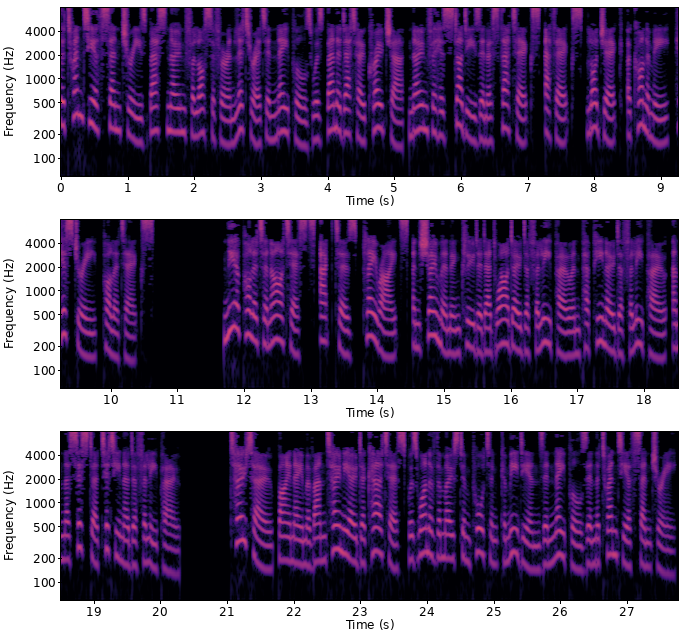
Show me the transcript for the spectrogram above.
The 20th century's best-known philosopher and literate in Naples was Benedetto Croce, known for his studies in aesthetics, ethics, logic, economy, history, politics. Neapolitan artists, actors, playwrights, and showmen included Eduardo de Filippo and Peppino de Filippo, and their sister Titina de Filippo. Toto by name of Antonio de Curtis was one of the most important comedians in Naples in the 20th century.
